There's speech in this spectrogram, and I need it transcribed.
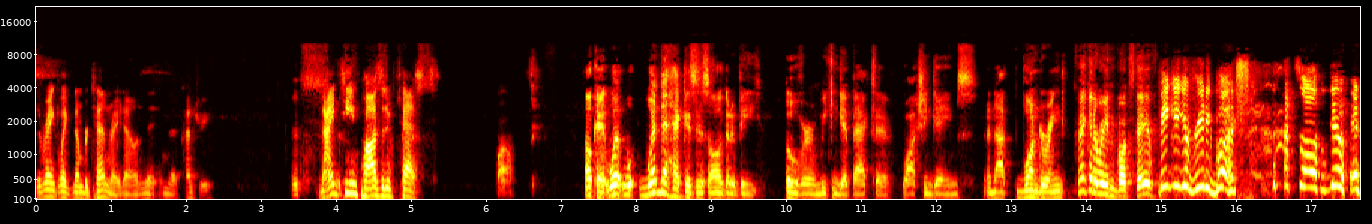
they're ranked like number 10 right now in the in the country. It's 19 it's- positive tests. Wow. Okay, what, what, when the heck is this all going to be over, and we can get back to watching games and not wondering? Speaking of reading books, Dave, Speaking of reading books, that's all I'm doing.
